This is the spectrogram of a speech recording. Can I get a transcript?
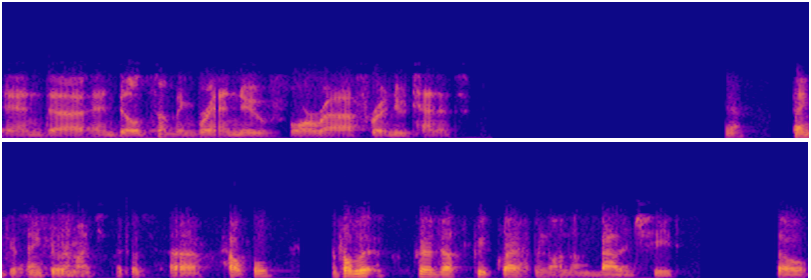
and uh and build something brand new for uh for a new tenant. Yeah. Thank you. Thank you very much. That was uh, helpful. Probably uh, just a quick question on balance sheet. So,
